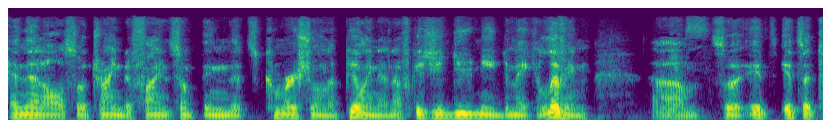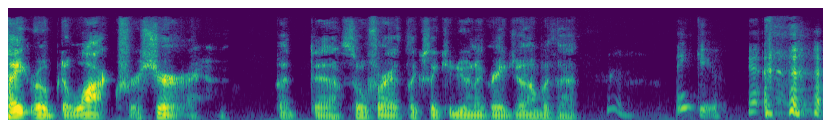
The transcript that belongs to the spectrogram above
and then also trying to find something that's commercial and appealing enough because you do need to make a living um, yes. so it's it's a tightrope to walk for sure but uh, so far it looks like you're doing a great job with that Thank you. Yeah.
